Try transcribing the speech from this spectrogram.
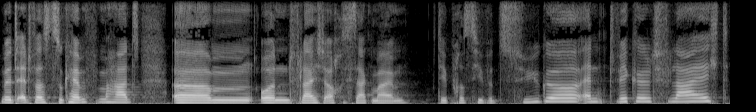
mit etwas zu kämpfen hat. Ähm, und vielleicht auch, ich sag mal, depressive Züge entwickelt vielleicht.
